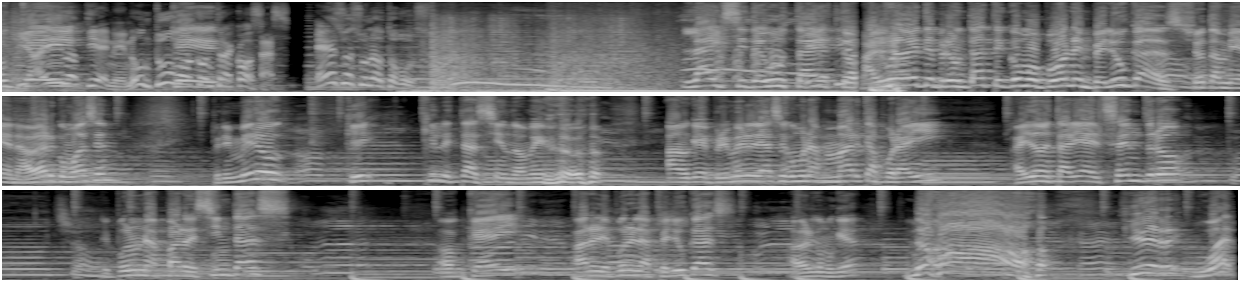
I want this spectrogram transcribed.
Ok. Y ahí lo tienen, un tubo ¿Qué? contra cosas. Eso es un autobús. Like si te gusta esto. ¿Alguna vez te preguntaste cómo ponen pelucas? Yo también. A ver cómo hacen. Primero, ¿qué, qué le está haciendo, amigo? Ah, ok. Primero le hace como unas marcas por ahí. Ahí donde estaría el centro. Le pone una par de cintas. Ok. Ahora le pone las pelucas. A ver cómo queda. ¡No! ¿Qué ¿What?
